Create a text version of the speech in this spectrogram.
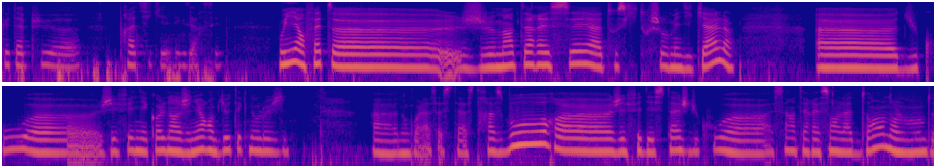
que tu as pu euh, pratiquer, exercer? Oui, en fait, euh, je m'intéressais à tout ce qui touchait au médical. du coup, j'ai fait une école d'ingénieur en biotechnologie. Euh, donc voilà, ça c'était à Strasbourg. Euh, j'ai fait des stages du coup euh, assez intéressants là-dedans, dans le monde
